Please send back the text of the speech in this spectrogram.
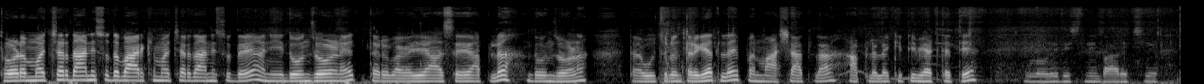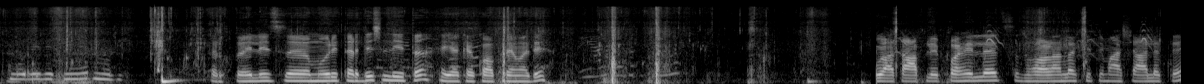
थोडं मच्छरदाणी सुद्धा बारकी मच्छरदाणी सुद्धा आहे आणि दोन झोळण आहेत. तर बघा हे असं आहे आपलं दोन झोळणं. तर उचलून तर घेतलंय पण मासे आतला आपल्याला किती भेटतात ते. लोळी दिसणे बारीकशी मुरी दिसली मुरी. तर पहिलीच मोरी तर दिसली इथं एका कोपऱ्यामध्ये. आता आपले पहिलेच झोळाला किती मासे आले ते.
